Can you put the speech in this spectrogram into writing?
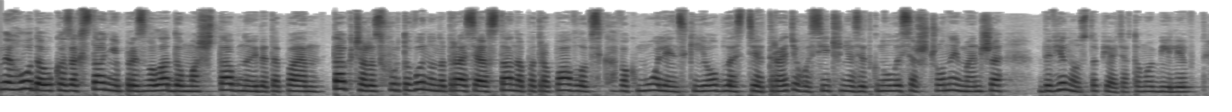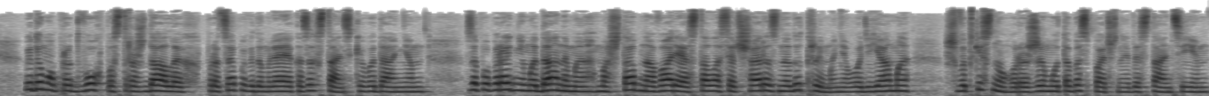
Негода у Казахстані призвела до масштабної ДТП. Так, через хуртовину на трасі Астана Петропавловськ в Акмолінській області 3 січня зіткнулися щонайменше 95 автомобілів. Відомо про двох постраждалих. Про це повідомляє казахстанське видання. За попередніми даними, масштабна аварія сталася через недотримання водіями швидкісного режиму та безпечної дистанції.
